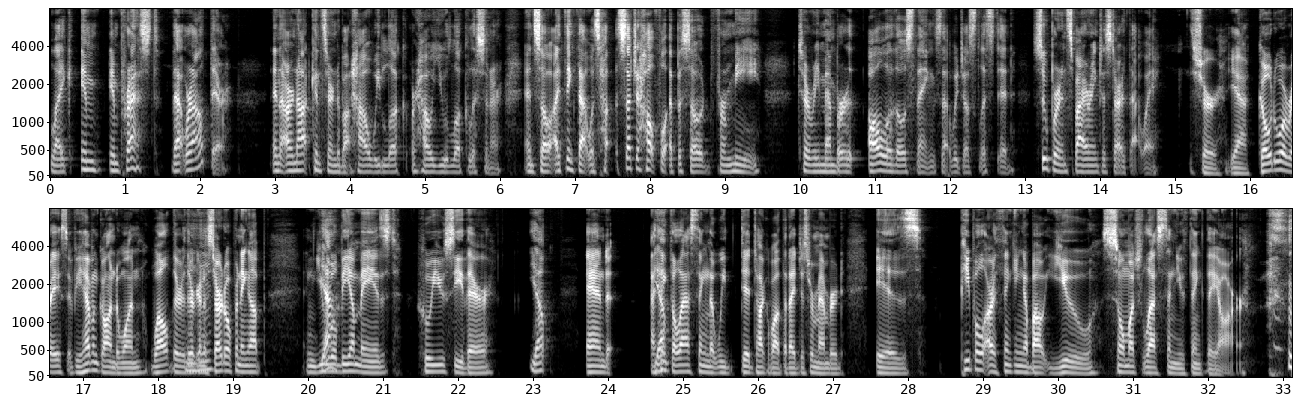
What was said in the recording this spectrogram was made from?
like Im- impressed that we're out there and are not concerned about how we look or how you look, listener. And so I think that was such a helpful episode for me to remember all of those things that we just listed. Super inspiring to start that way. sure yeah go to a race if you haven't gone to one well they're they're going to start opening up and you Mm-hmm. Yeah. will be amazed who you see there Yep. and i Yep. think the last thing that we did talk about that i just remembered is people are thinking about you so much less than you think they are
